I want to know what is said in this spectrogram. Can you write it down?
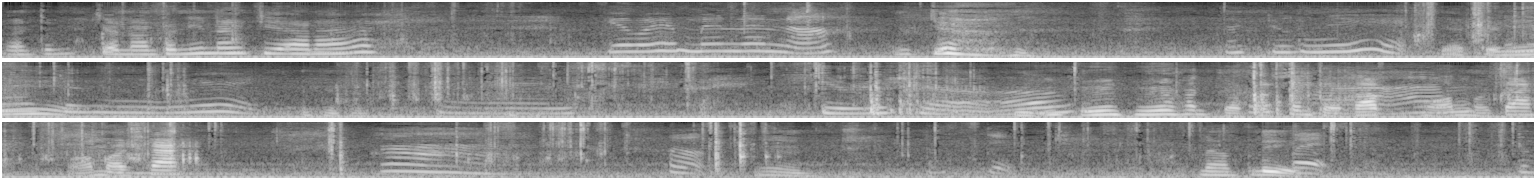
นอนตัวนี้เกี่ยวนอนตัวนี้นะเกี่ยวนะเจ้าไม่ไม่เล่นนะเกี่ยวตรงนี้เกี่ยวตัวนี้ตรงนี้จิ๋วส องอือขั้นเกี่ยวครับขั้นเกี่ยวครับ หอมเหมือนกันหอมเหมือนกันห้าหกอืมเจ็ดน้ำปลีกแปดตุ๊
